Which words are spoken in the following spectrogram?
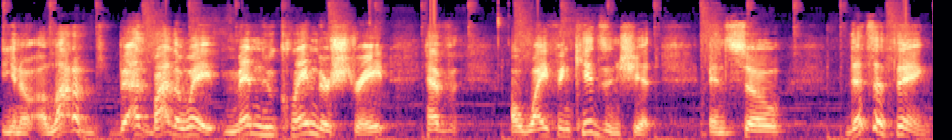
You know, a lot of by the way, men who claim they're straight have a wife and kids and shit, and so that's a thing.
